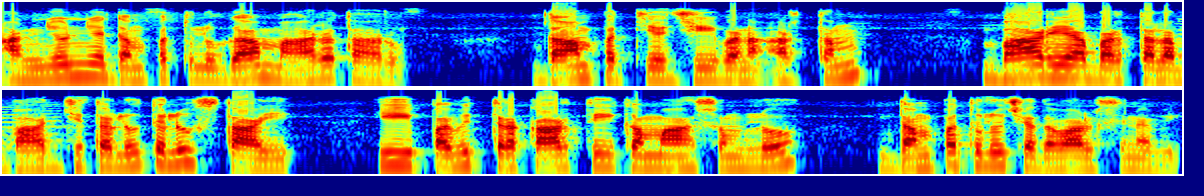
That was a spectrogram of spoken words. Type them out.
అన్యోన్య దంపతులుగా మారతారు. దాంపత్య జీవన అర్థం భార్యాభర్తల బాధ్యతలు తెలుస్తాయి. ఈ పవిత్ర కార్తీక మాసంలో దంపతులు చదవాల్సినవి.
